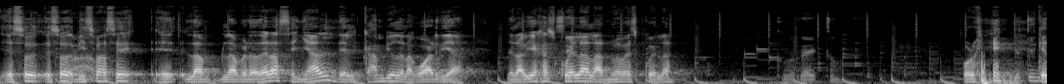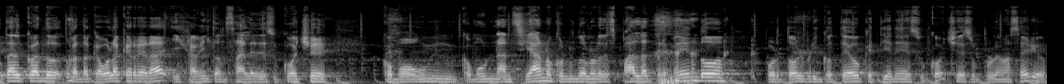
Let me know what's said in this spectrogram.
Eso, eso de mí se me hace eh, la, la verdadera señal del cambio de la guardia. De la vieja escuela a la nueva escuela. Correcto. Porque, tengo- ¿qué tal cuando, cuando acabó la carrera y Hamilton sale de su coche como un, como un anciano con un dolor de espalda tremendo por todo el brincoteo que tiene su coche? Es un problema serio.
